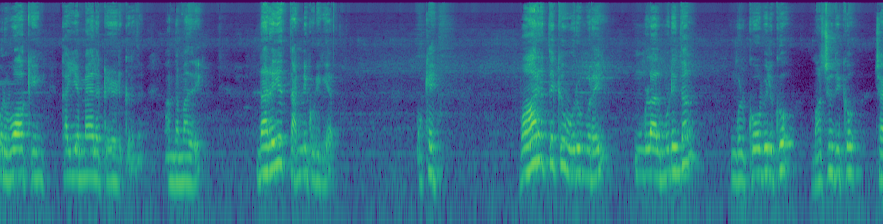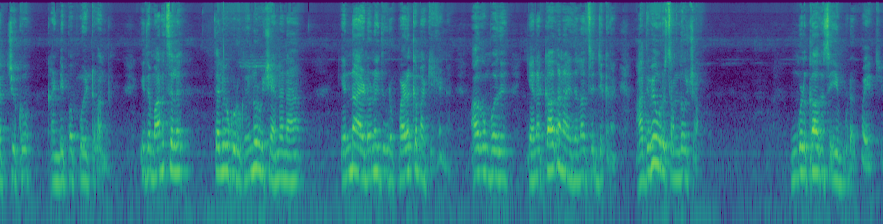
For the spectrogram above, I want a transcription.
ஒரு வாக்கிங் கையை மேலே கீழே எடுக்கிறது அந்த மாதிரி. நிறைய தண்ணி குடிங்க. ஓகே வாரத்துக்கு ஒரு முறை உங்களால் முடிந்தால் உங்கள் கோவிலுக்கோ மசூதிக்கோ சர்ச்சுக்கோ கண்டிப்பாக போயிட்டு வாங்க. இது மனசில் தெளிவு கொடுக்கும். இன்னொரு விஷயம் என்னென்னா என்ன ஆகிடும்னா இது ஒரு பழக்கமாக்கிக்கங்க. ஆகும்போது எனக்காக நான் இதெல்லாம் செஞ்சுக்கிறேன். அதுவே ஒரு சந்தோஷம். உங்களுக்காக செய்யும் உடற்பயிற்சி.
